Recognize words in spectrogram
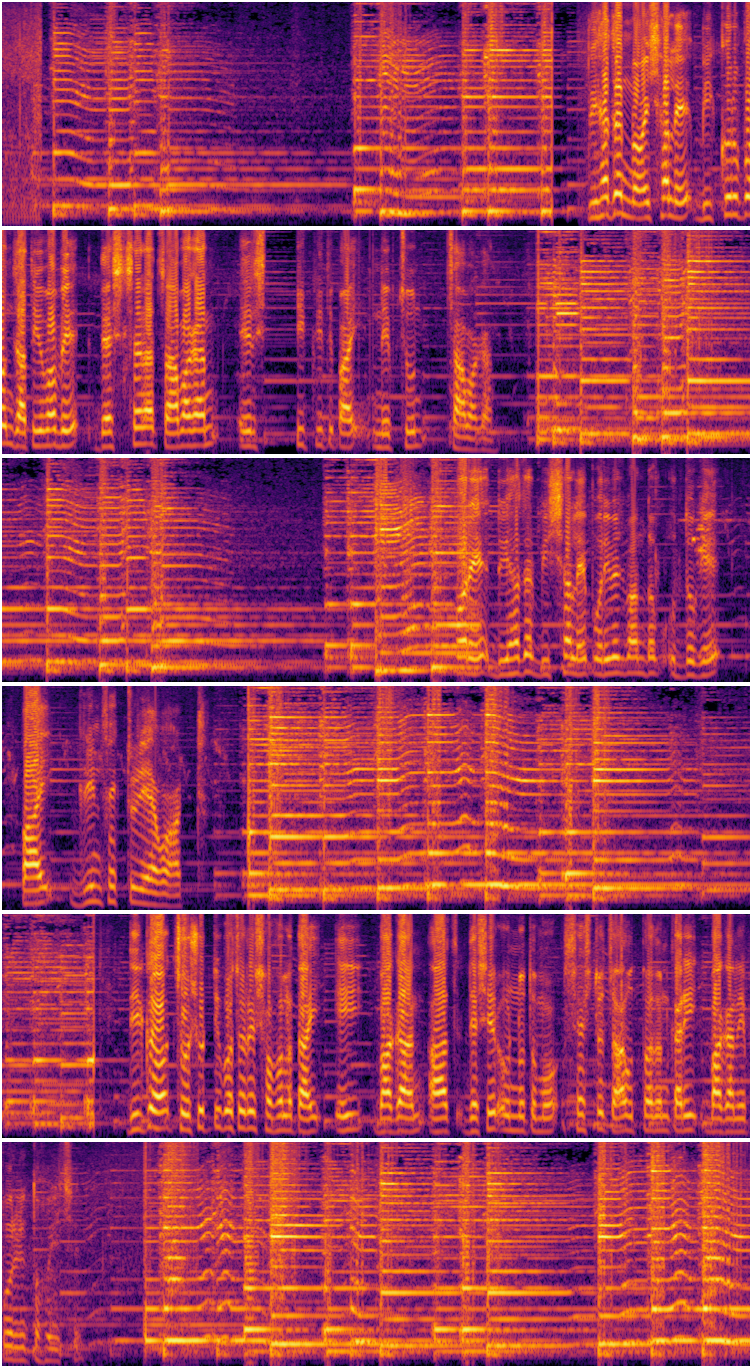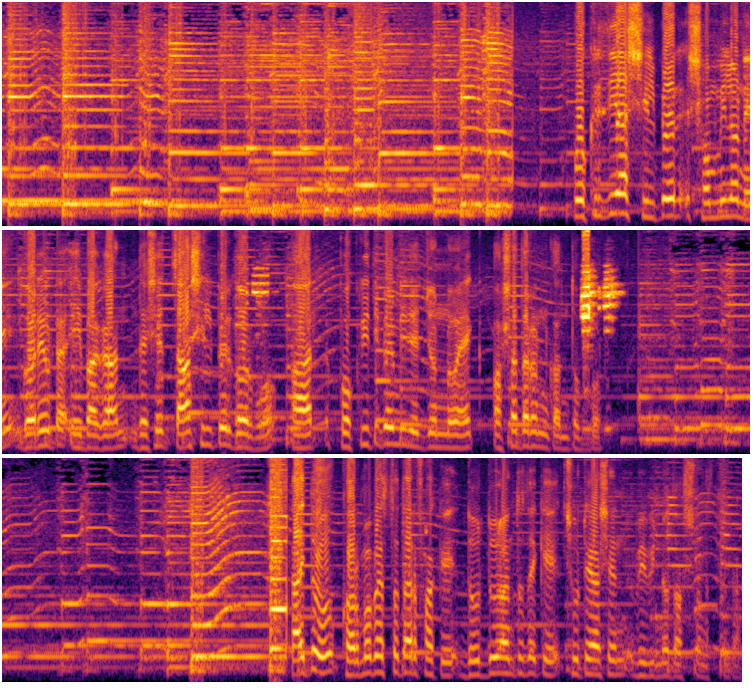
দুই হাজার নয় সালে বৃক্ষরোপণ জাতীয়ভাবে দেশসেরা চা বাগান এর স্বীকৃতি পায় নেপচুন চা বাগান। পরে দুই হাজার বিশ সালে পরিবেশ বান্ধব উদ্যোগে পায় গ্রিন ফ্যাক্টরি অ্যাওয়ার্ড। দীর্ঘ চৌষট্টি বছরের সফলতায় এই বাগান আজ দেশের অন্যতম শ্রেষ্ঠ চা উৎপাদনকারী বাগানে পরিণত হয়েছে। প্রকৃতি আর শিল্পের সম্মিলনে গড়ে ওঠা এই বাগান দেশের চা শিল্পের গর্ব আর প্রকৃতিপ্রেমীদের জন্য এক অসাধারণ গন্তব্য। তাই তো কর্মব্যস্ততার ফাঁকে দূর দূরান্ত থেকে ছুটে আসেন বিভিন্ন দর্শনার্থীরা।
